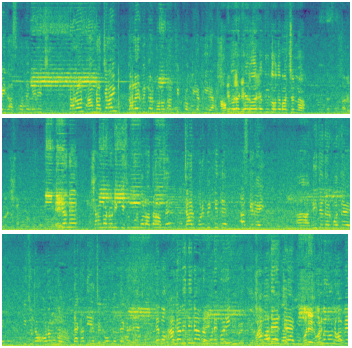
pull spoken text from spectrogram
এই রাজপথে নেমেছি। কারণ আমরা চাই দলের ভিতর গণতান্ত্রিক প্রক্রিয়া ফিরে আসে। আপনারা কেন একত্রিত হতে পারছেন না? এখানে সাংগঠনিক কিছু দুর্বলতা আছে যার পরিপ্রেক্ষিতে আজকের এই নিজেদের মধ্যে কিছুটা অনক্ষ দেখা দিয়েছে কৌন্দম দেখা দিয়েছে এবং আগামী দিনে আমরা মনে করি আমাদের যে সম্মেলন হবে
